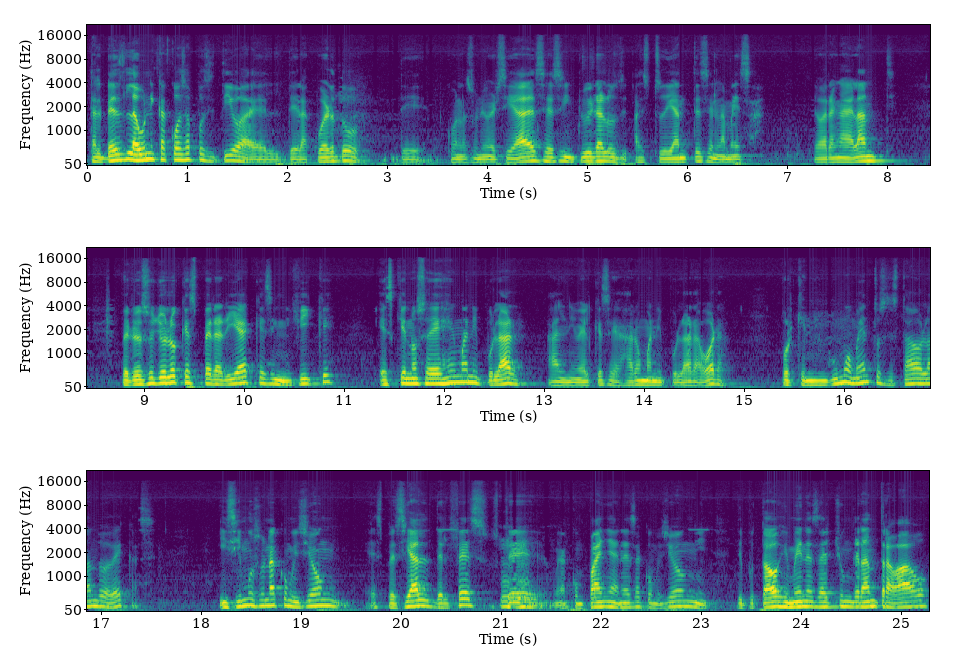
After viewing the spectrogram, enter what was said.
Tal vez la única cosa positiva del, del acuerdo de, con las universidades es incluir a los estudiantes en la mesa de ahora en adelante. Pero eso yo lo que esperaría que signifique es que no se dejen manipular al nivel que se dejaron manipular ahora, porque en ningún momento se estaba hablando de becas. Hicimos una comisión especial del FES, usted me acompaña en esa comisión y diputado Jiménez ha hecho un gran trabajo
